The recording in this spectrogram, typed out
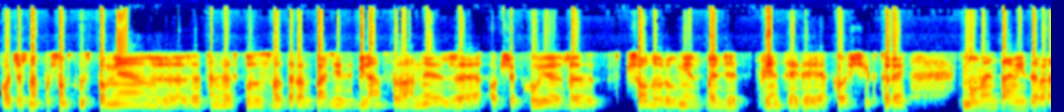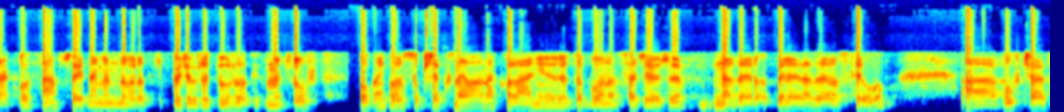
Chociaż na początku wspomniałem, że, ten zespół został teraz bardziej zbilansowany, że oczekuję, że z przodu również będzie więcej tej jakości, której momentami zabrakło. Sam wczoraj Damian Dąbrowski powiedział, że dużo tych meczów Pogoń po prostu przepchnęła na kolanie, że to było na zasadzie, że na zero, byle na zero z tyłu, a wówczas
